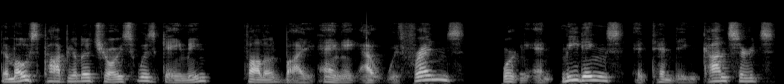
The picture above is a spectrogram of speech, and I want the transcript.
the most popular choice was gaming, followed by hanging out with friends, working at meetings, attending concerts,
